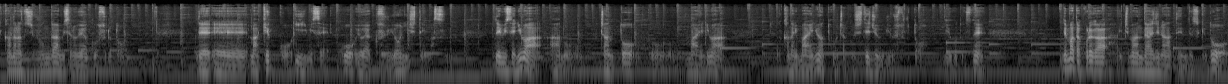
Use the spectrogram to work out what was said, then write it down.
必ず自分が店の予約をすると。で、えまあ、結構いい店を予約するようにしています。で店にはあのちゃんと前にはかなり前には到着して準備をするということですね。でまたこれが一番大事な点ですけど、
